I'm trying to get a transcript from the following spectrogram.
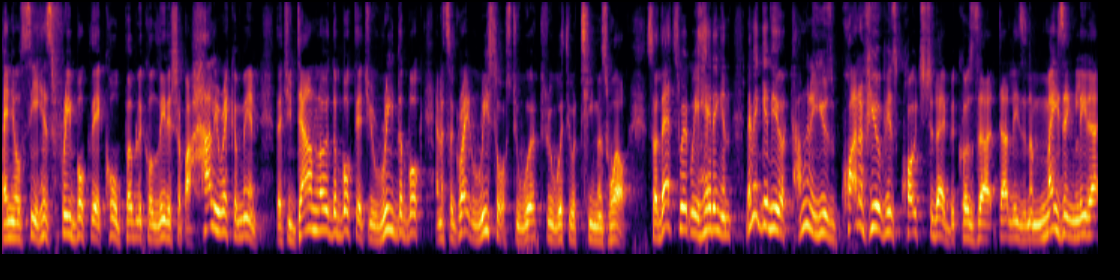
and you'll see his free book there called Biblical Leadership. I highly recommend that you download the book, that you read the book, and it's a great resource to work through with your team as well. So that's where we're heading. And let me give you, a, I'm going to use quite a few of his quotes today because uh, Dudley's an amazing leader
